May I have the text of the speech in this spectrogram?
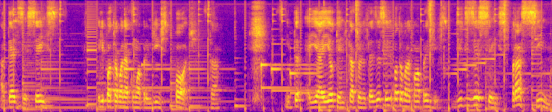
até 16, ele pode trabalhar como aprendiz? Pode, tá? Então, e aí eu tenho de 14 até 16 para trabalhar como aprendiz. De 16 para cima,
